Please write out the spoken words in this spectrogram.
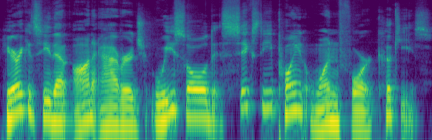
here I can see that on average, we sold 60.14 cookies.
